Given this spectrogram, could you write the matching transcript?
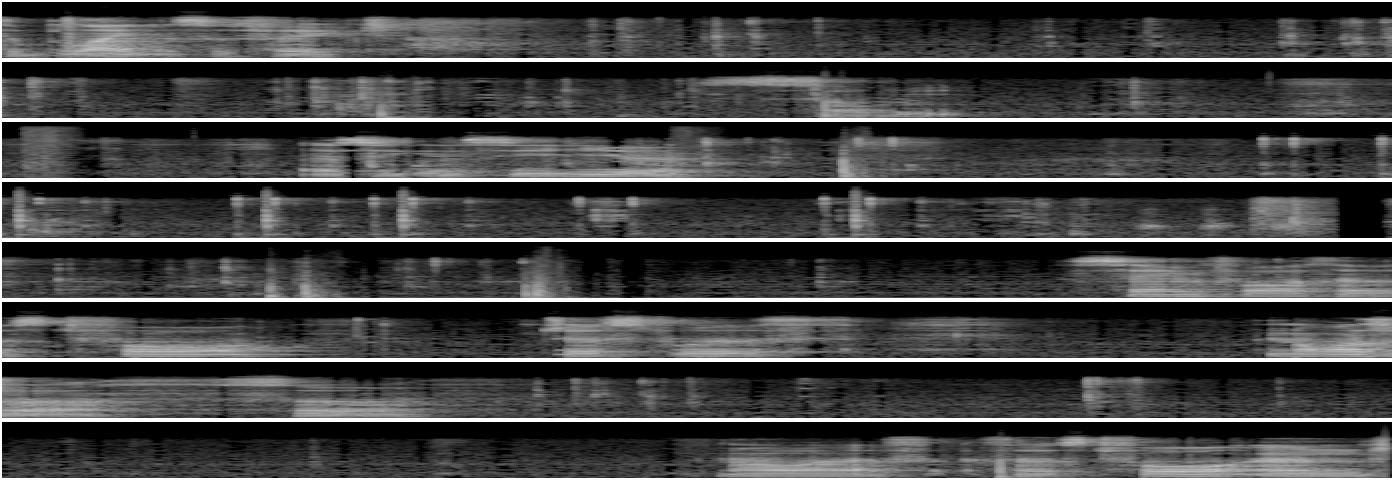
the blindness effect. Sorry. As you can see here same for thirst 4 just with nausea so. Now I have thirst 4 and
